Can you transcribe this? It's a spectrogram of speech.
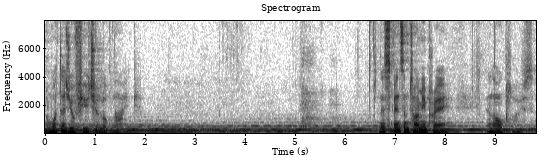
And what does your future look like? Let's spend some time in prayer and I'll close.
